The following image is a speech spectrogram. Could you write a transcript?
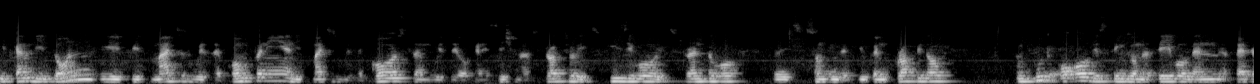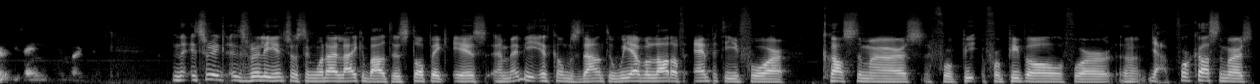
it, can be done if it matches with the company and it matches with the cost and with the organizational structure. It's feasible, it's rentable, it's something that you can profit of. And put all these things on the table, then a better design emerges. It's, re- it's really interesting. What I like about this topic is uh, maybe it comes down to we have a lot of empathy for customers, for pe- for people, for uh, yeah, for customers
